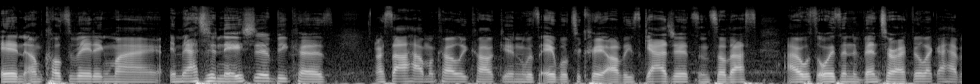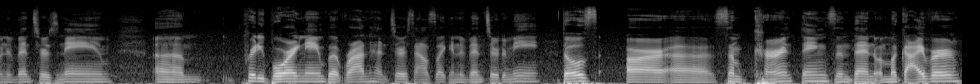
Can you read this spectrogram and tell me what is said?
in um, cultivating my imagination because I saw how Macaulay Culkin was able to create all these gadgets, and so that's I was always an inventor. I feel like I have an inventor's name. Um, pretty boring name, but Ron Hunter sounds like an inventor to me. Those are uh, some current things, and then MacGyver.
